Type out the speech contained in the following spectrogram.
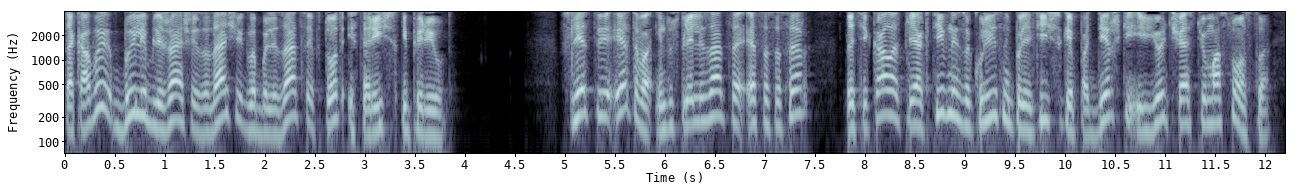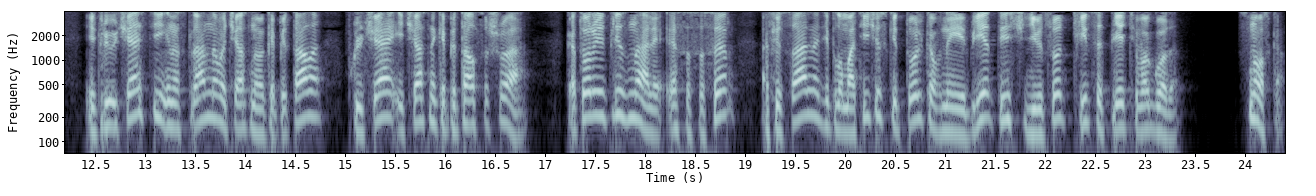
Таковы были ближайшие задачи глобализации в тот исторический период. Вследствие этого индустриализация СССР протекала при активной закулисной политической поддержке ее частью масонства и при участии иностранного частного капитала, включая и частный капитал США, которые признали СССР официально дипломатически только в ноябре 1933 года. Сноска.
